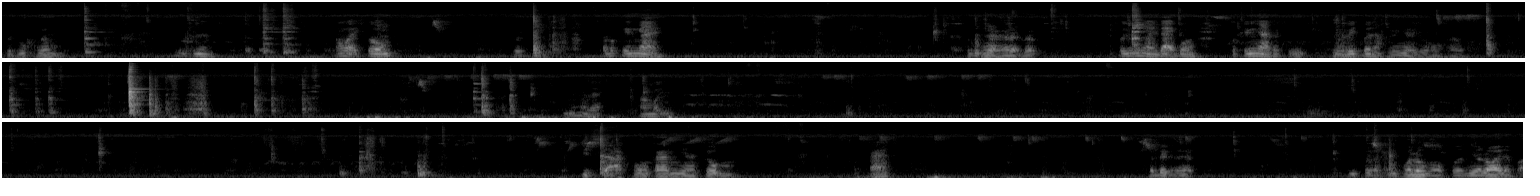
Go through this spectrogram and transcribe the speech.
ไปดูน้ำอืมเอาไว้ชงไปกินเอาไปกินไงไปดูไงอะไรนะ ไปกินไงได้บ่ก็กินไงก็คือชีวิตบ่น่ะยังไงกับห้องข้าวนั่นแหละทำมาอีกปิดสาโครงการเนี่ยจมสำ เร็จแล้วมีเปิดเป็นพัดลมออกเปิดเหนือร้อยแล้วไป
